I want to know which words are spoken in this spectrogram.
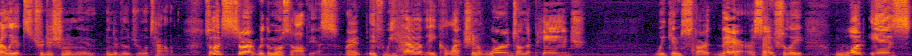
Eliot's tradition in the individual talent. So let's start with the most obvious, right? If we have a collection of words on the page, we can start there. Essentially, what is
